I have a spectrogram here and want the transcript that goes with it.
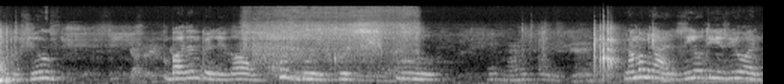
परफ्यूम। बदन पे लगाओ खुशबू खुशबू नंबर मिला है zero three zero one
